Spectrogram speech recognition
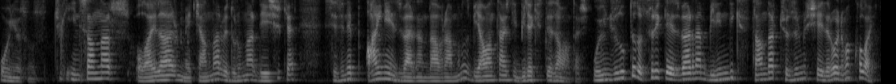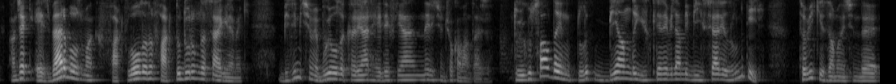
oynuyorsunuz. Çünkü insanlar, olaylar, mekanlar ve durumlar değişirken sizin hep aynı ezberden davranmanız bir avantaj değil, bilakis dezavantaj. Oyunculukta da sürekli ezberden bilindik, standart çözülmüş şeyleri oynamak kolay. Ancak ezber bozmak, farklı olanı farklı durumda sergilemek bizim için ve bu yolda kariyer hedefleyenler için çok avantajlı. Duygusal dayanıklılık bir anda yüklenebilen bir bilgisayar yazılımı değil. Tabii ki zaman içinde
